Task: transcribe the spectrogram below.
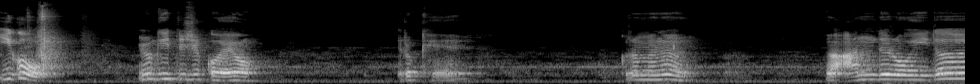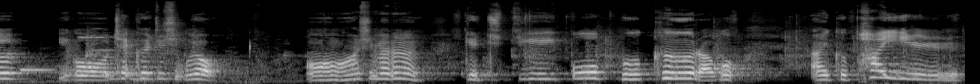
이거 이렇게 뜨실 거예요. 이렇게 그러면은 안드로이드 이거 체크해 주시고요. 어, 하시면은, 이게 GTA4 부크라고, 아니, 그 파일,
